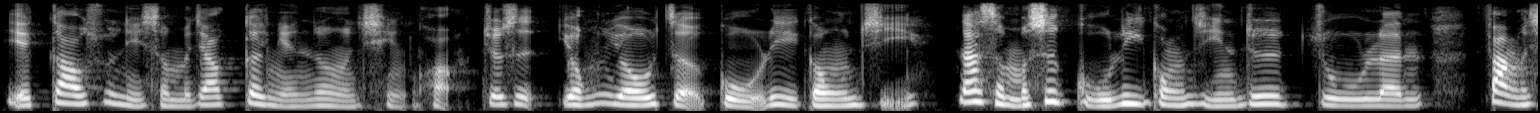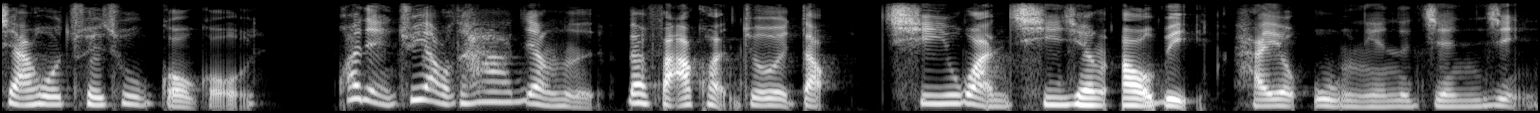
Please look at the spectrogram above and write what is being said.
也告诉你什么叫更严重的情况，就是拥有者鼓励攻击。那什么是鼓励攻击？就是主人放下或催促狗狗快点去咬它这样子，那罚款就会到七万七千澳币，还有五年的监禁。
